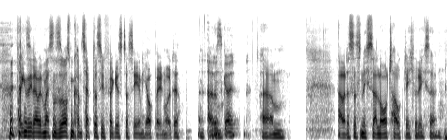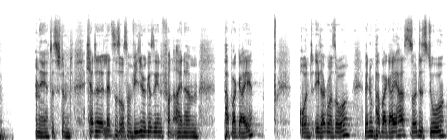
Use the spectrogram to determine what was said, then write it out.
bringen sie damit meistens so aus dem Konzept, dass sie vergisst, dass sie eigentlich auch bellen wollte. Alles Ah, geil. Ähm, aber das ist nicht salontauglich, würde ich sagen. Nee, das stimmt. Ich hatte letztens auch so ein Video gesehen von einem Papagei. Und ich sag mal so, wenn du einen Papagei hast, solltest du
